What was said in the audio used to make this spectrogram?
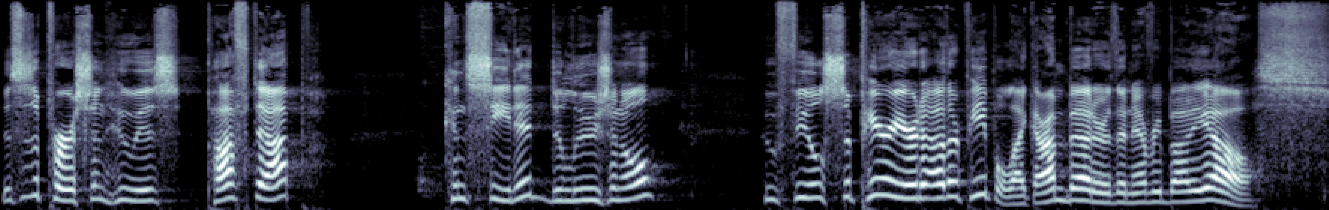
This is a person who is puffed up, conceited, delusional, who feels superior to other people, like I'm better than everybody else,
